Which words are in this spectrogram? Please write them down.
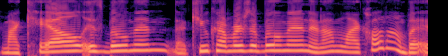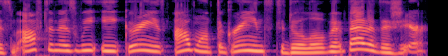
My kale is booming, the cucumbers are booming, and I'm like, hold on, but as often as we eat greens, I want the greens to do a little bit better this year.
